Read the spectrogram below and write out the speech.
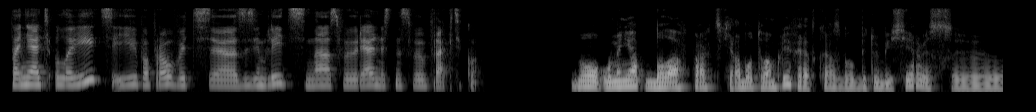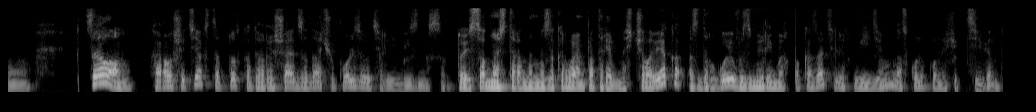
понять, уловить и попробовать э, заземлить на свою реальность, на свою практику? Ну, у меня была в практике работа в Amplifier, это как раз был B2B сервис. В целом, хороший текст – это тот, который решает задачу пользователя и бизнеса. То есть, с одной стороны, мы закрываем потребность человека, а с другой в измеримых показателях видим, насколько он эффективен.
